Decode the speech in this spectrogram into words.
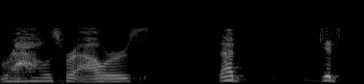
browse for hours. That gets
